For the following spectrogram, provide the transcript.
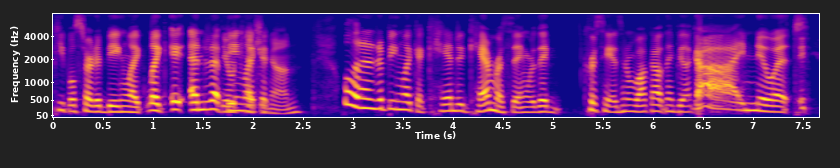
people started being like like it ended up They were being like a, on. well, it ended up being like a candid camera thing where they'd Chris Hansen would walk out and they'd be like, ah, I knew it.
